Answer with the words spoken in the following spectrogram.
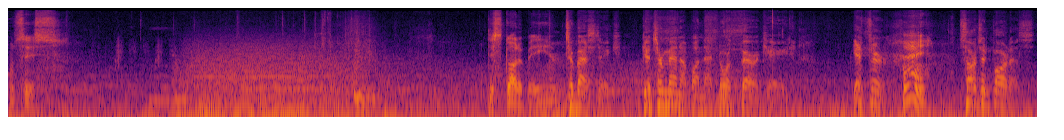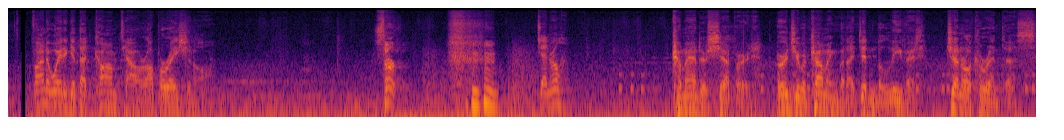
What's this? This gotta be him. Domestic, get your men up on that north barricade. Yes, sir. Hey! Sergeant Bartis, find a way to get that comm tower operational. Sir. General? Commander Shepard, heard you were coming, but I didn't believe it. General Corinthus.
